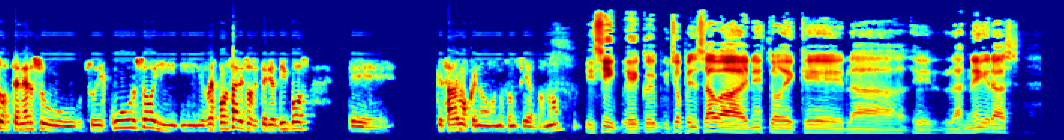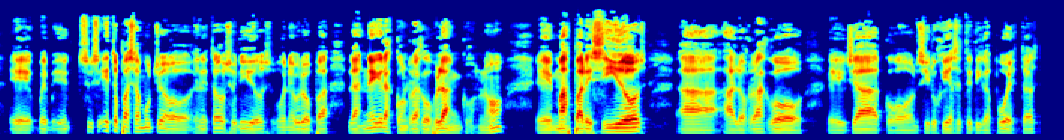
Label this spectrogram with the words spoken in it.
sostener su, su discurso y, reforzar esos estereotipos eh, que sabemos que no, no son ciertos, ¿no? Y sí, eh, yo pensaba en esto de que la, eh, las negras, eh, esto pasa mucho en Estados Unidos o en Europa, las negras con rasgos blancos, ¿no? más parecidos a, a los rasgos eh, ya con cirugías estéticas puestas,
